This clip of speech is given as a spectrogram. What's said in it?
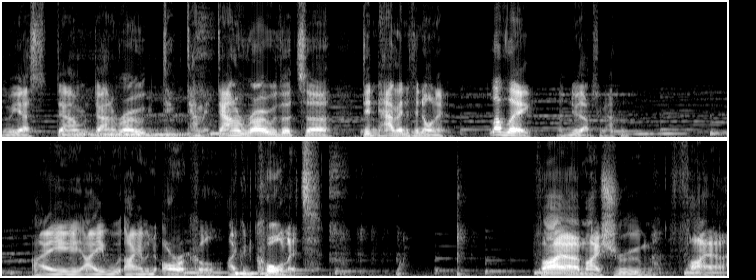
Let me guess. Down, down a row. Damn it. Down a row that uh, didn't have anything on it. Lovely. I knew that was going to happen. I, I, I am an oracle. I could call it. Fire, my shroom. Fire.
